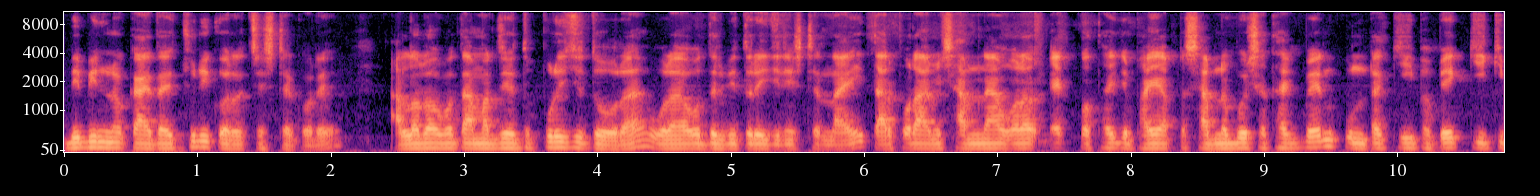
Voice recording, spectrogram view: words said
বিভিন্ন কায়দায় চুরি করার চেষ্টা করে। আল্লাহ রহমতে আমার যেহেতু পরিচিত ওরা ওরা ওদের ভিতরে এই জিনিসটা নাই। তারপর আমি সামনে, ওরা এক কথাই যে, ভাই, আপনার সামনে বসে থাকবেন, কোনটা কীভাবে, কি কি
